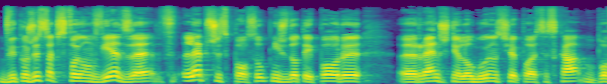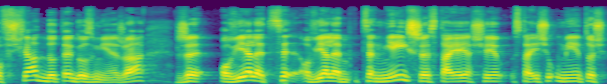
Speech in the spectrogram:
wykorzystać swoją wiedzę w lepszy sposób niż do tej pory ręcznie logując się po SSH, bo świat do tego zmierza, że o wiele, o wiele cenniejsze staje się, staje się umiejętność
